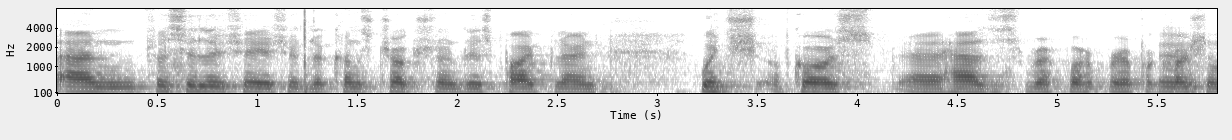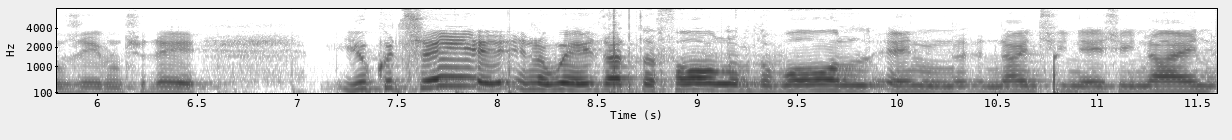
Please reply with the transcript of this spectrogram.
and facilitated the construction of this pipeline, which, of course, has repercussions mm. even today. You could say, in a way, that the fall of the wall in 1989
